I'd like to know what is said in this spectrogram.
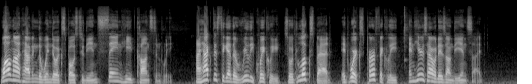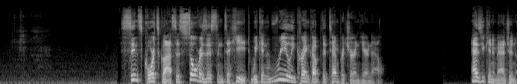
while not having the window exposed to the insane heat constantly. I hacked this together really quickly so it looks bad, it works perfectly, and here's how it is on the inside. Since quartz glass is so resistant to heat, we can really crank up the temperature in here now. As you can imagine,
